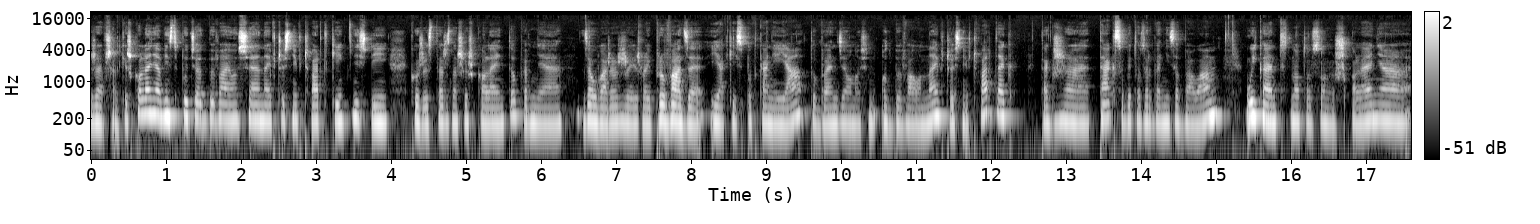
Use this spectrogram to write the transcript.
że wszelkie szkolenia w instytucie odbywają się najwcześniej w czwartki. Jeśli korzystasz z naszych szkoleń, to pewnie zauważasz, że jeżeli prowadzę jakieś spotkanie ja, to będzie ono się odbywało najwcześniej w czwartek. Także tak sobie to zorganizowałam. Weekend no to są już szkolenia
